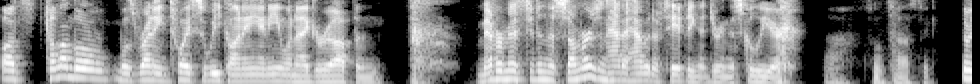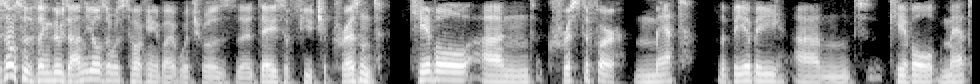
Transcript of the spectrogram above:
Well, it's Columbo was running twice a week on A and E when I grew up, and never missed it in the summers, and had a habit of taping it during the school year. Oh, fantastic. There was also the thing, those annuals I was talking about, which was the Days of Future Present. Cable and Christopher met, the baby and Cable met,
